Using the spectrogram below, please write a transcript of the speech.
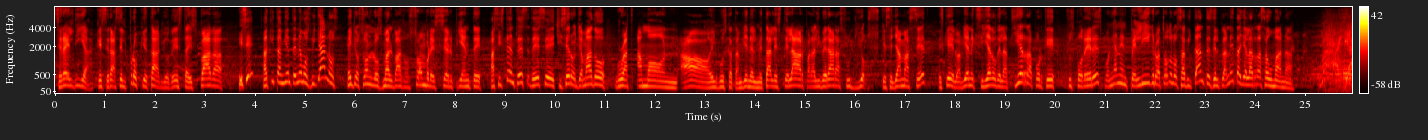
será el día que serás el propietario de esta espada. Y sí, aquí también tenemos villanos. Ellos son los malvados hombres serpiente, asistentes de ese hechicero llamado Grat Amon. Ah, él busca también el metal estelar para liberar a su dios, que se llama Set. Es que lo habían exiliado de la Tierra porque sus poderes ponían en peligro a todos los habitantes del planeta y a la raza humana. Vaya,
